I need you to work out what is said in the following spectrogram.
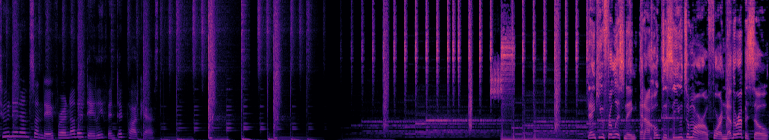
Tune in on Sunday for another daily FinTech podcast. Thank you for listening, and I hope to see you tomorrow for another episode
